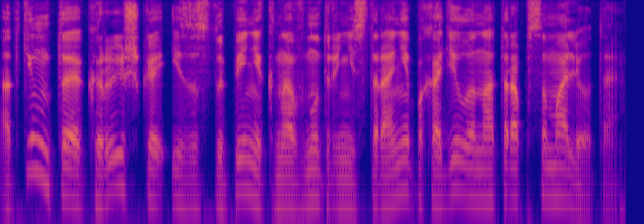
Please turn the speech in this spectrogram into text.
Откинутая крышка из-за ступенек на внутренней стороне походила на трап самолета.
